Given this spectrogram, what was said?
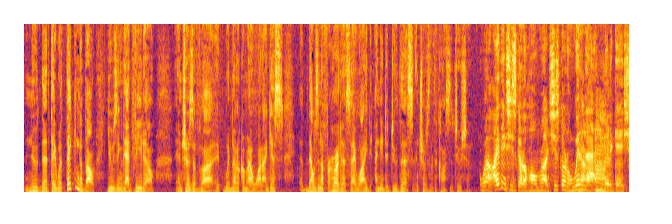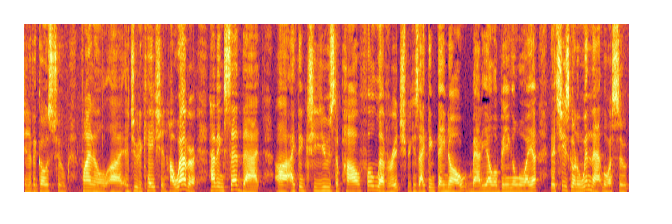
knew that they were thinking about using that veto in terms of uh, with medical marijuana, I guess that was enough for her to say, well, I, I, need to do this in terms of the Constitution. Well, I think she's got a home run. She's going to win yeah. that mm. litigation if it goes to final uh, adjudication. However, having said that, uh, I think she used a powerful leverage because I think they know, Mattiello being a lawyer, that she's going to win that lawsuit.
